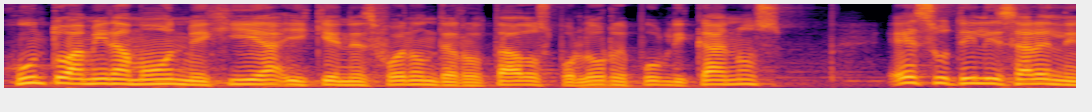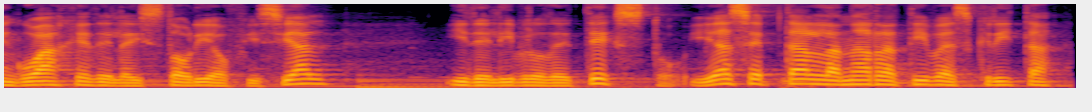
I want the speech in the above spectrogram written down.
junto a Miramón, Mejía y quienes fueron derrotados por los republicanos, es utilizar el lenguaje de la historia oficial y del libro de texto y aceptar la narrativa escrita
